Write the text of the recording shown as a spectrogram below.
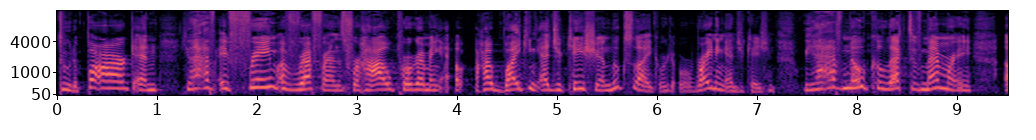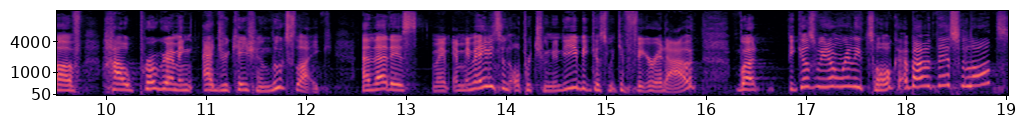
to the park, and you have a frame of reference for how programming, uh, how biking education looks like, or, or writing education. We have no collective memory of how programming education looks like. And that is, maybe it's an opportunity because we can figure it out, but because we don't really talk about this a lot,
